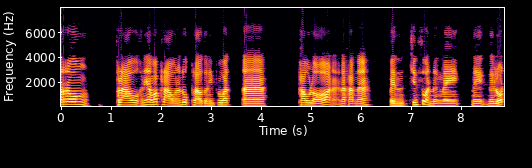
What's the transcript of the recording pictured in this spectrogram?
ตรงเพลาคันนี้ว่าเพลานะลูกเพลาตัวนี้แปลว่าอ่าเพลาล้อนะครับนะ เป็นชิ้นส่วนหนึ่งในในในรถ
